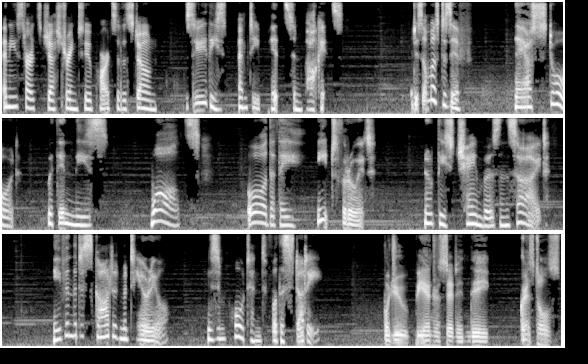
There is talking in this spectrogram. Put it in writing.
And he starts gesturing to parts of the stone. see these empty pits and pockets. It is almost as if they are stored within these walls, or that they eat through it. Note these chambers inside. Even the discarded material is important for the study. Would you be interested in the crystals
